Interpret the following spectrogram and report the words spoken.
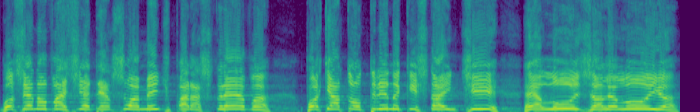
você não vai ceder sua mente para as trevas, porque a doutrina que está em ti é luz, aleluia,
